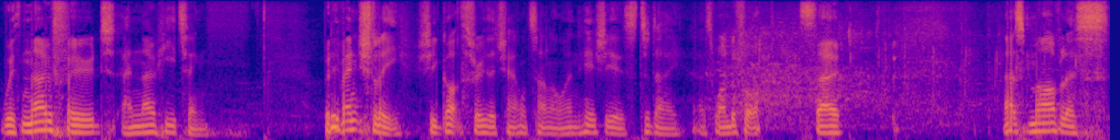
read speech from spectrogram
with no food and no heating. But eventually, she got through the Channel Tunnel, and here she is today. That's wonderful. So, that's marvelous.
